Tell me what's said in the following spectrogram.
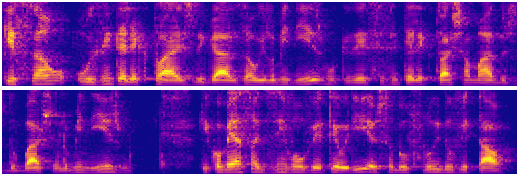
que são os intelectuais ligados ao iluminismo, quer dizer, esses intelectuais chamados do baixo iluminismo, que começam a desenvolver teorias sobre o fluido vital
